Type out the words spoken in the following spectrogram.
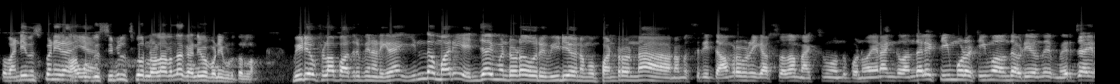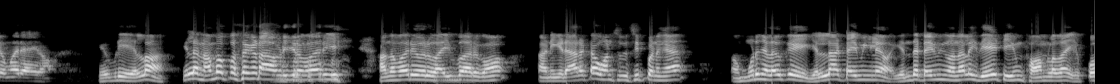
ஸோ வண்டியை மிஸ் பண்ணிடாதீங்க. அவங்களுக்கு சிவில் ஸ்கோர் நல்லா இருந்தா கண்டிப்பா பண்ணி கொடுத்துடலாம். வீடியோ ஃபுல்லாக பார்த்துருப்பேன்னு நினைக்கிறேன். இந்த மாதிரி என்ஜாய்மெண்ட்டோட ஒரு வீடியோ நம்ம பண்ணுறோம்னா நம்ம ஸ்ரீ தாமிரபரணி கார்ஸில் தான் மேக்ஸிமம் வந்து பண்ணுவோம். ஏன்னா இங்கே வந்தாலே டீமோட டீமாக வந்து அப்படியே வந்து மெர்ஜ் ஆகிற மாதிரி ஆயிரும். எப்படி எல்லாம்? இல்லை நம்ம பசங்கடா அப்படிங்கிற மாதிரி அந்த மாதிரி ஒரு வைப்பாக இருக்கும். நீங்கள் நீங்க ஒன்ஸ் விசிட் பண்ணுங்க. முடிஞ்ச அளவுக்கு எல்லா டைமிங்லையும் எந்த டைமிங் வந்தாலும் இதே டீம் ஃபார்ம்ல தான் எப்போ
